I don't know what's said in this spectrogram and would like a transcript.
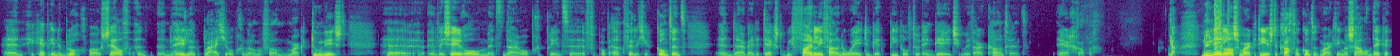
En ik heb in de blogpost zelf een, een heel leuk plaatje opgenomen van Marketoonist. Uh, een wc-rol met daarop geprint uh, op elk velletje content. En daarbij de tekst: We finally found a way to get people to engage with our content. Erg grappig. Nou, nu Nederlandse marketeers de kracht van content marketing massaal ontdekken,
